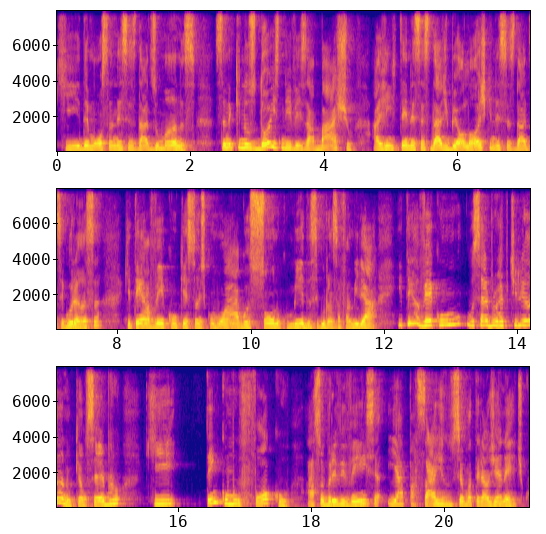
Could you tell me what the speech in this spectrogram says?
que demonstra necessidades humanas, sendo que nos dois níveis abaixo a gente tem necessidade biológica e necessidade de segurança, que tem a ver com questões como água, sono, comida, segurança familiar, e tem a ver com o cérebro reptiliano, que é um cérebro que tem como foco a sobrevivência e a passagem do seu material genético.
